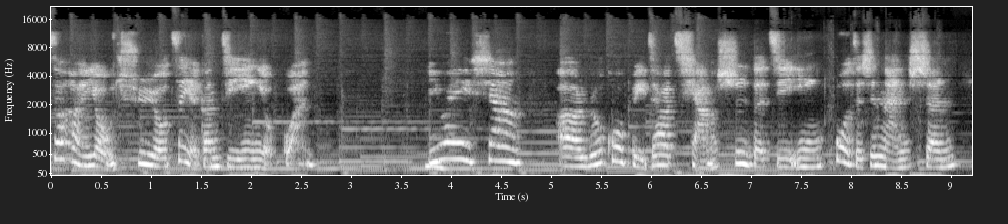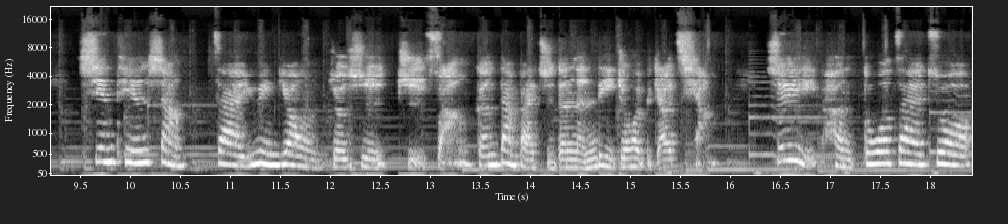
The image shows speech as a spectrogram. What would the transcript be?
这很有趣哦，这也跟基因有关。因为像呃，如果比较强势的基因，或者是男生先天上在运用就是脂肪跟蛋白质的能力就会比较强。所以很多在做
